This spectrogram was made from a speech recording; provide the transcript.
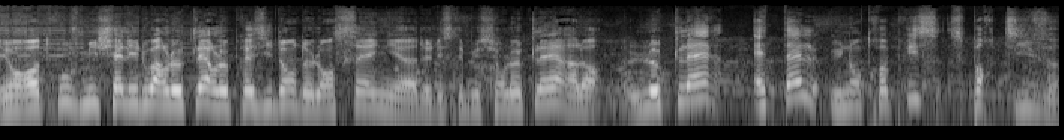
Et on retrouve Michel-Édouard Leclerc, le président de l'enseigne de distribution Leclerc. Alors, Leclerc est-elle une entreprise sportive?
